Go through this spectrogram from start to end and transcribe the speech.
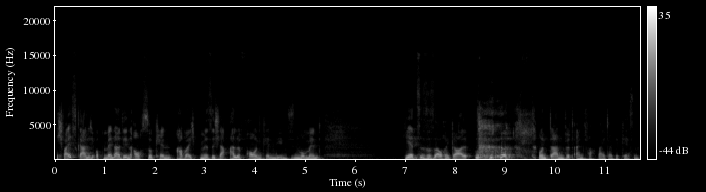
ich weiß gar nicht, ob Männer den auch so kennen, aber ich bin mir sicher, alle Frauen kennen ihn in diesem Moment jetzt ist es auch egal. und dann wird einfach weiter gegessen.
